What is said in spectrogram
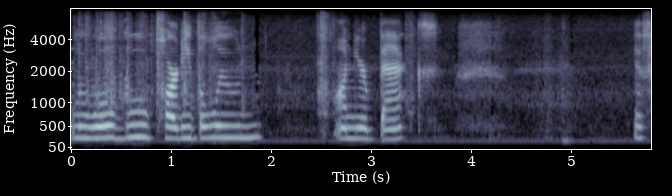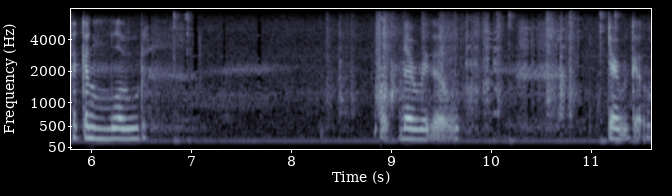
Luobu party balloon on your back. If it can load. Oh, there we go. There we go.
